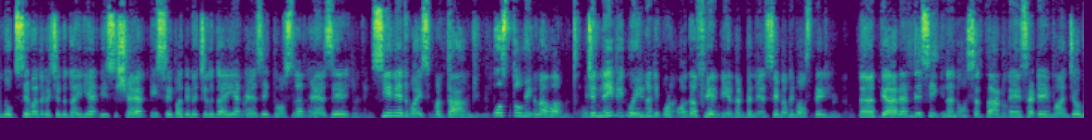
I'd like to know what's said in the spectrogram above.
ਲੋਕ ਸੇਵਾ ਦੇ ਵਿੱਚ ਲਗਾਈ ਹੈ, ਇਸ ਸ਼ਹਿਰ ਦੀ ਸੇਵਾ ਦੇ ਵਿੱਚ ਲਗਾਈ ਹੈ as a councillor as a senior vice ਪ੍ਰਧਾਨ, ਉਸ ਤੋਂ ਵੀ ਇਲਾਵਾ ਜੇ ਨਹੀਂ ਵੀ ਕੋਈ ਇਹਨਾਂ ਦੇ ਕੋਲ ਆਉਂਦਾ, ਫੇਰ ਵੀ ਇਹ ਦੇ ਸੇਵਾ ਦੇ ਵਾਸਤੇ ਤਿਆਰ ਰਹਿੰਦੇ ਸੀ। ਇਹਨਾਂ ਨੂੰ ਸਰਕਾਰ ਨੇ ਸਾਡੇ ਮਾਨਯੋਗ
